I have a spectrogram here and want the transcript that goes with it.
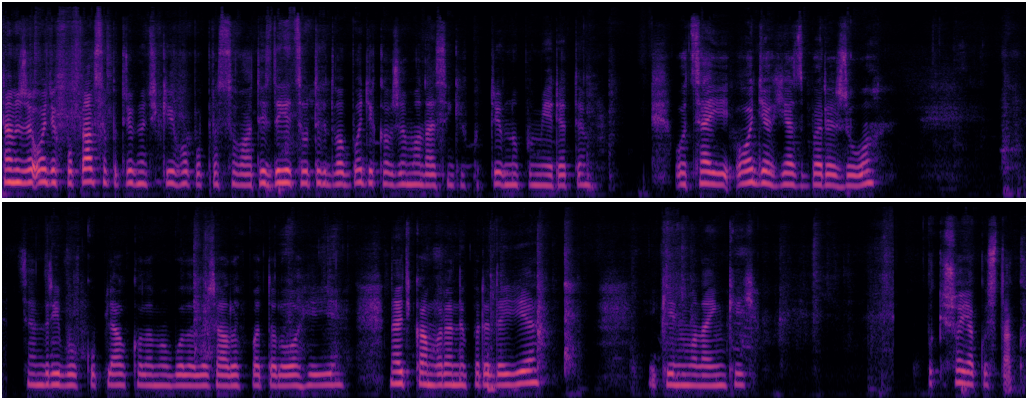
Там вже одяг поправся, потрібно тільки його попрасувати. І здається, у тих два бодіка вже малесеньких потрібно поміряти. Оцей одяг я збережу. Це Андрій був купляв, коли ми були лежали в патології. Навіть камера не передає, який він маленький. Поки що якось так.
